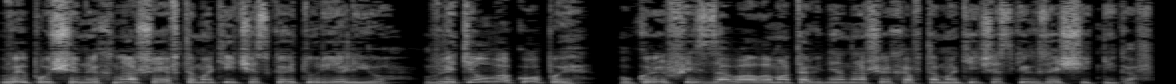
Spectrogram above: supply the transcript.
выпущенных нашей автоматической турелью, влетел в окопы, укрывшись завалом от огня наших автоматических защитников.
